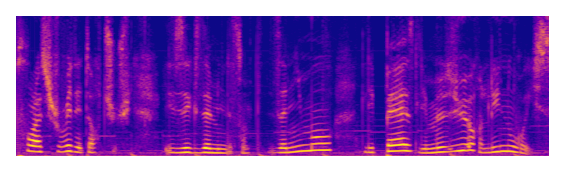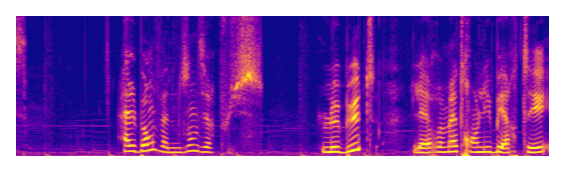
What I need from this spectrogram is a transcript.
pour la survie des tortues. Ils examinent la santé des animaux, les pèsent, les mesurent, les nourrissent. Alban va nous en dire plus. Le but, les remettre en liberté.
